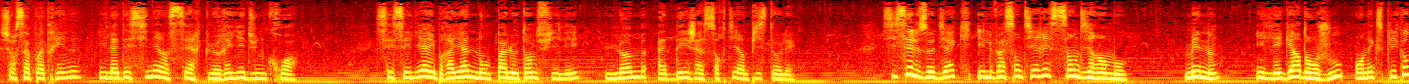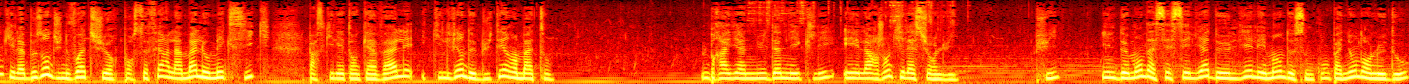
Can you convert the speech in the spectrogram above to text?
Sur sa poitrine, il a dessiné un cercle rayé d'une croix. Cécilia et Brian n'ont pas le temps de filer, l'homme a déjà sorti un pistolet. Si c'est le Zodiac, il va s'en tirer sans dire un mot. Mais non, il les garde en joue en expliquant qu'il a besoin d'une voiture pour se faire la malle au Mexique parce qu'il est en cavale et qu'il vient de buter un maton. Brian lui donne les clés et l'argent qu'il a sur lui. Puis, il demande à Cecilia de lier les mains de son compagnon dans le dos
